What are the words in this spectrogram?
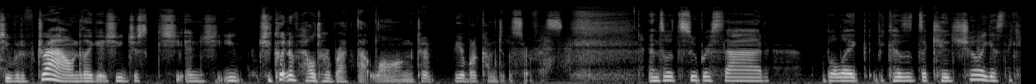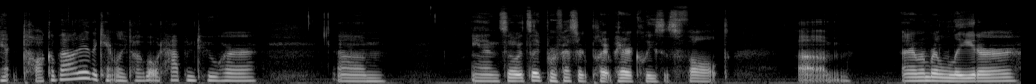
She would have drowned. Like she just she and she you, she couldn't have held her breath that long to be able to come to the surface. And so it's super sad. But like because it's a kids show, I guess they can't talk about it. They can't really talk about what happened to her. Um and so it's like Professor Pericles' fault. Um and I remember later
